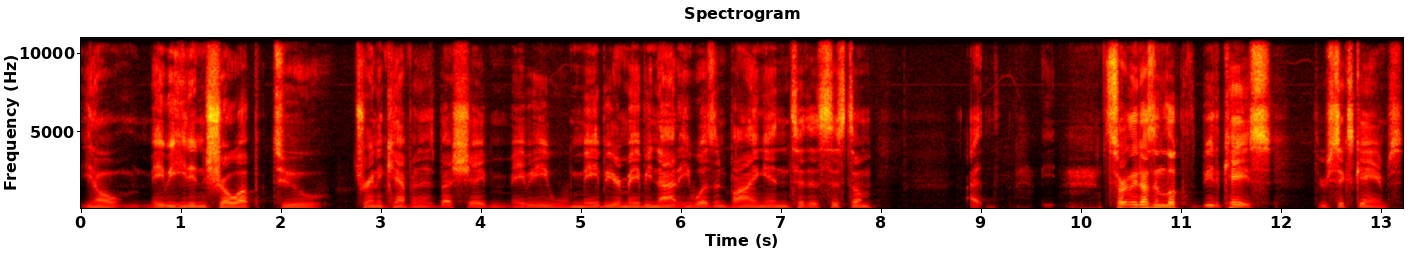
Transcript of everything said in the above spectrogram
you know, maybe he didn't show up to training camp in his best shape. Maybe maybe or maybe not. He wasn't buying into the system. I, certainly doesn't look to be the case through six games.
